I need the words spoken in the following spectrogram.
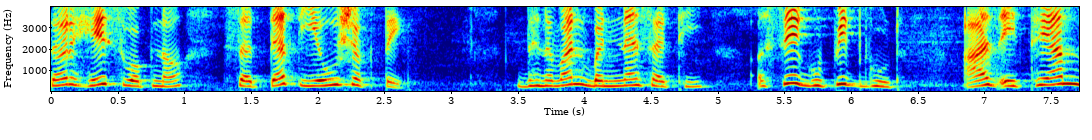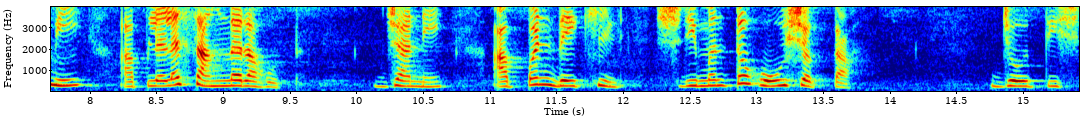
तर हे स्वप्न सत्यात येऊ शकते. धनवान बनण्यासाठी असे गुपित गुढ आज येथे आम्ही आपल्याला सांगणार आहोत ज्याने आपण देखील श्रीमंत होऊ शकता. ज्योतिष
